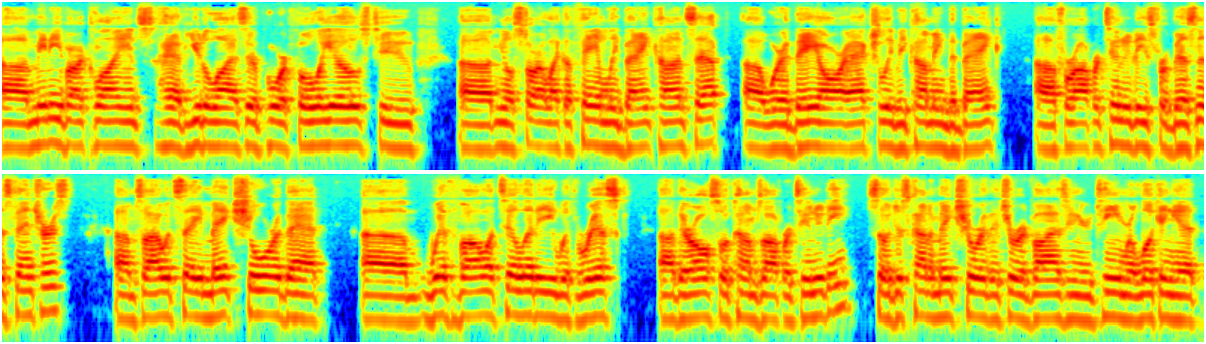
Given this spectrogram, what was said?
Uh, many of our clients have utilized their portfolios to uh, you know, start like a family bank concept uh, where they are actually becoming the bank uh, for opportunities for business ventures. Um, so I would say make sure that um, with volatility, with risk, uh, there also comes opportunity. So just kind of make sure that your advisor and your team are looking at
